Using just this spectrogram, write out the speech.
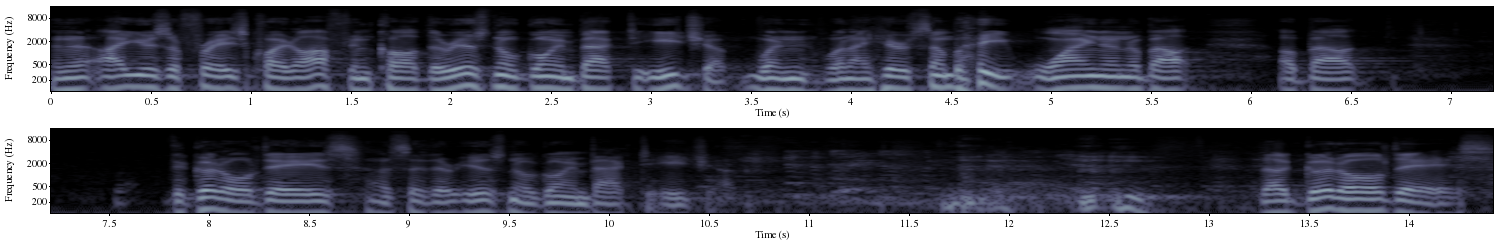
And I use a phrase quite often called "There is no going back to Egypt." When when I hear somebody whining about about the good old days, I say there is no going back to Egypt. the good old days.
